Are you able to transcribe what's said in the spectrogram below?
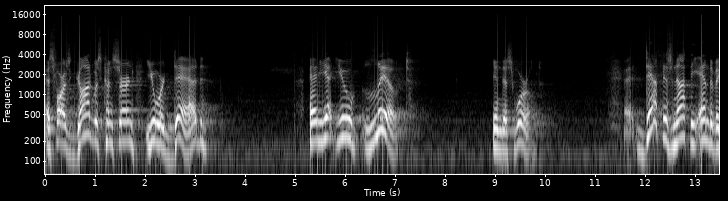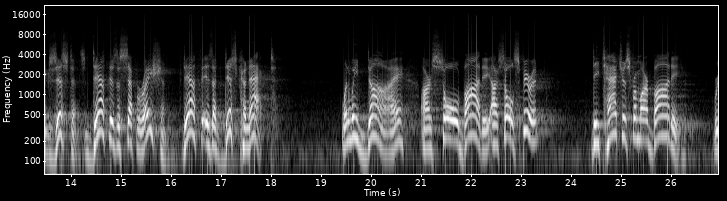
As far as God was concerned, you were dead, and yet you lived in this world. Death is not the end of existence. Death is a separation. Death is a disconnect. When we die, our soul body, our soul spirit detaches from our body. We're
